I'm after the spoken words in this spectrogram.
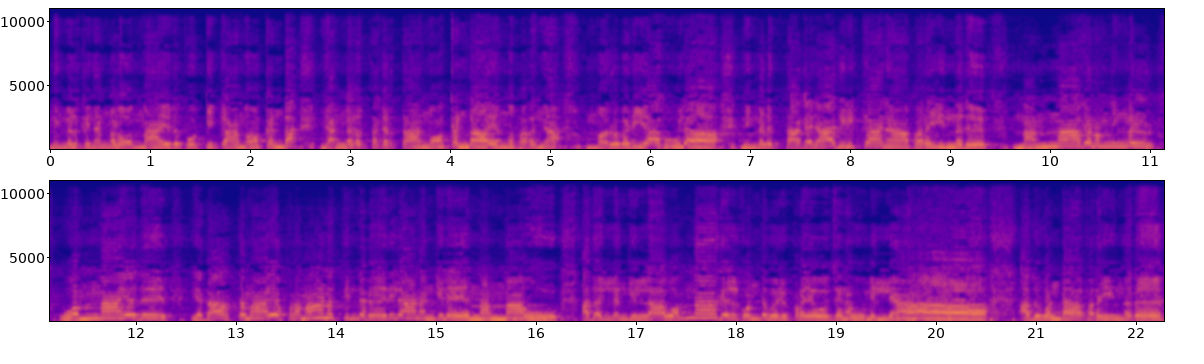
നിങ്ങൾക്ക് ഞങ്ങൾ ഒന്നായത് പൊട്ടിക്കാൻ നോക്കണ്ട ഞങ്ങളെ തകർത്താൻ നോക്കണ്ട എന്ന് പറഞ്ഞ മറുപടിയാകൂല നിങ്ങൾ തകരാതിരിക്കാനാ പറയുന്നത്. നന്നാകണം നിങ്ങൾ ഒന്നായത് യഥാർത്ഥമായ പ്രമാണത്തിന്റെ പേരിലാണെങ്കിലേ നന്നാവൂ. അതല്ലെങ്കിൽ ആ ഒന്നാകൽ കൊണ്ട് ഒരു പ്രയോജനവുമില്ല. അതുകൊണ്ടാ പറയുന്നത്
